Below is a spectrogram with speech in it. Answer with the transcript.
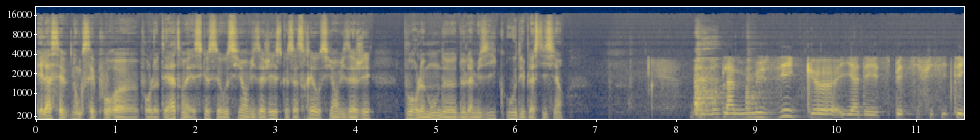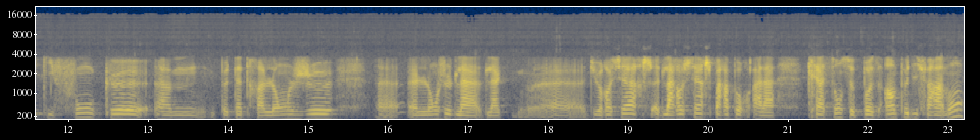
Et là, c'est donc c'est pour, euh, pour le théâtre, mais est-ce que c'est aussi envisagé, est-ce que ça serait aussi envisagé pour le monde de, la musique ou des plasticiens? Dans le monde de la musique, euh, il y a des spécificités qui font que peut-être l'enjeu euh, l'enjeu de la, euh, du recherche, de la recherche par rapport à la création se pose un peu différemment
